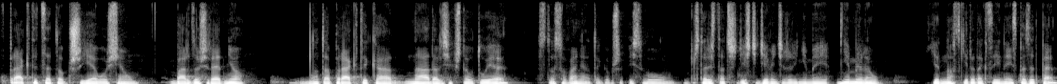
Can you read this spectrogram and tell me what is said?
w praktyce to przyjęło się bardzo średnio. No ta praktyka nadal się kształtuje stosowania tego przepisu 439, jeżeli nie, my, nie mylę jednostki redakcyjnej z PZP.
